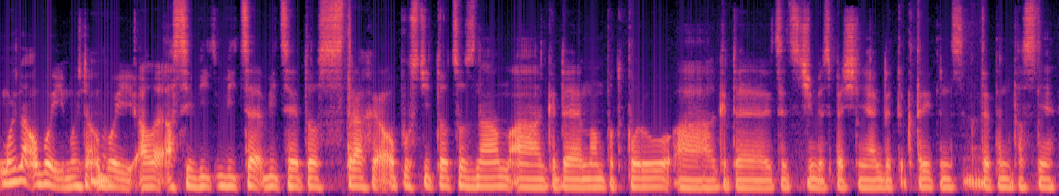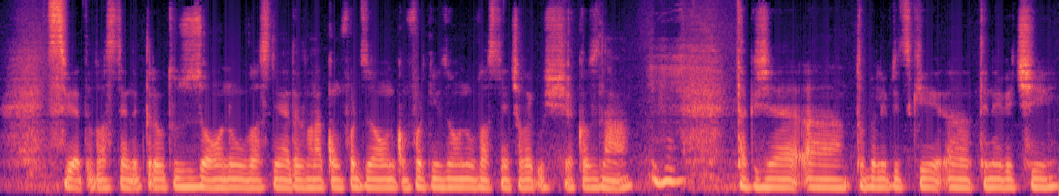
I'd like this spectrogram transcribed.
možná obojí, možná uh-huh. obojí, ale asi více, více je to strach opustit to, co znám a kde mám podporu a kde se cítím bezpečně a kde, který ten, kde ten vlastně svět, vlastně, kterou tu zónu, vlastně takzvaná comfort zone, komfortní zónu vlastně člověk už jako zná. Uh-huh. Takže uh, to byly vždycky uh, ty největší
